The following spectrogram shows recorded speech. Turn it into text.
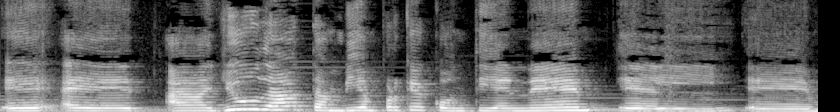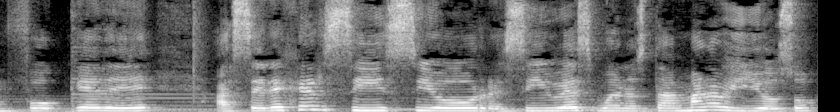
eh, eh, ayuda también porque contiene el enfoque de hacer ejercicio, recibes, bueno, está maravilloso,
